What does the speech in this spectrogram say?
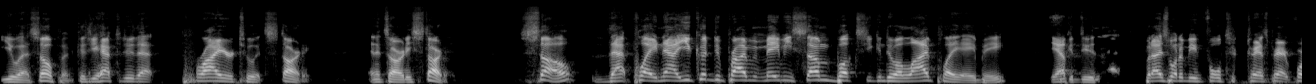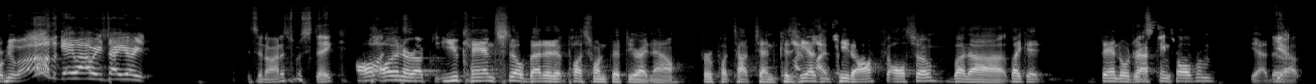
US Open because you have to do that prior to it starting, and it's already started. So that play now you could do probably maybe some books you can do a live play AB. Yeah, You could do that. But I just want to be full t- transparent for people go, oh, the game already started. here." It's an honest mistake. I'll, I'll interrupt. You can still bet it at plus 150 right now for top 10 because he hasn't teed off also. But uh like at FanDuel, But DraftKings, all of them. Yeah, they're Yeah. up.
